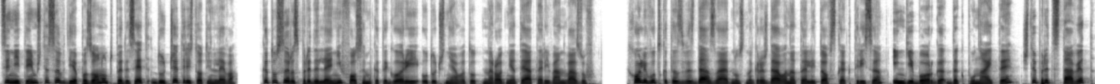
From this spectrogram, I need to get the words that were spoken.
Цените им ще са в диапазон от 50 до 400 лева, като са разпределени в 8 категории, уточняват от Народния театър Иван Вазов. Холивудската звезда, заедно с награждаваната литовска актриса Ингиборга Дъкпонайте, ще представят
